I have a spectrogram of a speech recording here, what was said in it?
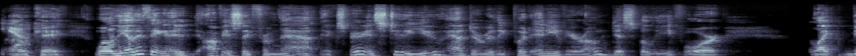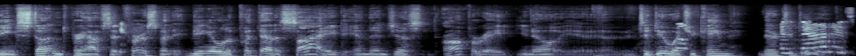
yeah. Okay. Well, the other thing, obviously, from that experience too, you had to really put any of your own disbelief or like being stunned perhaps at first, but being able to put that aside and then just operate, you know, to do what you came there and to do. And that is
